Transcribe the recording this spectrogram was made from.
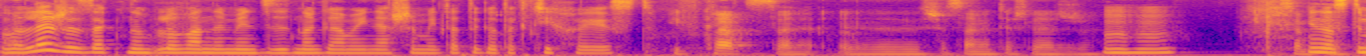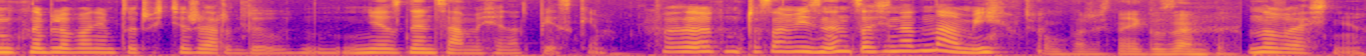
No, leży zaknoblowany między nogami naszymi, dlatego tak cicho jest. I w klatce y, czasami też leży. Mhm. Czasami Nie no, z tym kneblowaniem to oczywiście żart był. Nie znęcamy się nad pieskiem. Czasami znęca się nad nami. Trzeba uważać na jego zęby. No właśnie.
